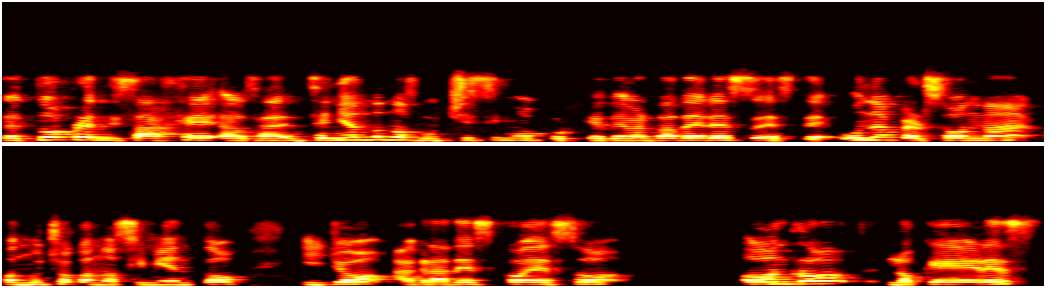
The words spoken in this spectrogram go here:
de tu aprendizaje, o sea, enseñándonos muchísimo, porque de verdad eres este, una persona con mucho conocimiento. Y yo agradezco eso, honro lo que eres.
